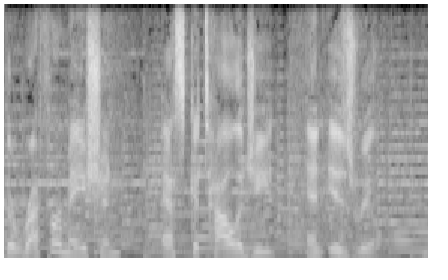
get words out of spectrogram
the Reformation, eschatology, and Israel.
